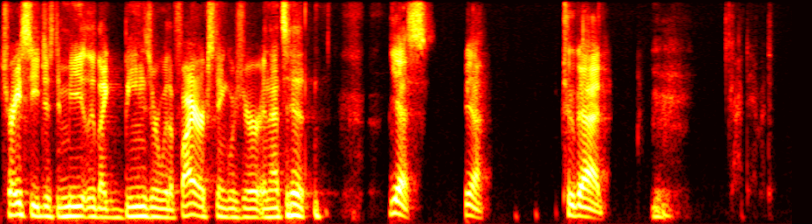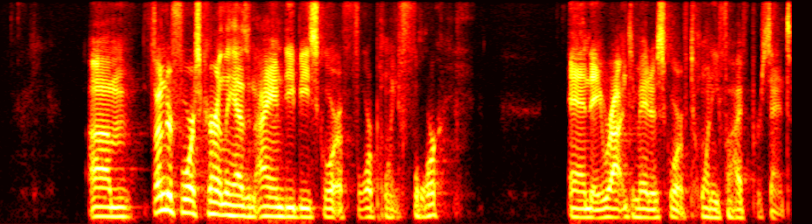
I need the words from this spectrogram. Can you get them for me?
Tracy just immediately like beans her with a fire extinguisher and that's it. yes, yeah. Too bad. God damn it. Um, Thunder Force currently has an IMDb score of 4.4 and a Rotten Tomatoes score of 25%. It's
